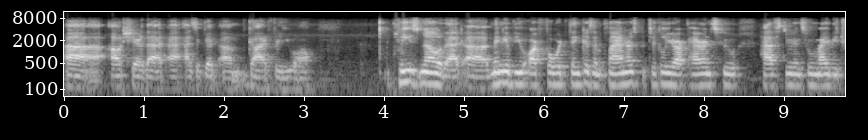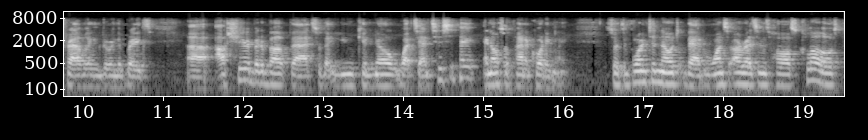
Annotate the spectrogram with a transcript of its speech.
uh, I'll share that uh, as a good um, guide for you all. Please know that uh, many of you are forward thinkers and planners, particularly our parents who have students who might be traveling during the breaks. Uh, I'll share a bit about that so that you can know what to anticipate and also plan accordingly. So it's important to note that once our residence halls close,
